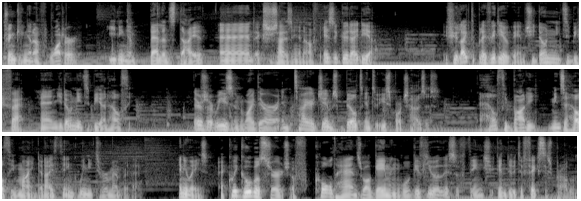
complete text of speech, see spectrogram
Drinking enough water, eating a balanced diet, and exercising enough is a good idea. If you like to play video games, you don't need to be fat and you don't need to be unhealthy. There's a reason why there are entire gyms built into esports houses. A healthy body means a healthy mind, and I think we need to remember that. Anyways, a quick Google search of cold hands while gaming will give you a list of things you can do to fix this problem.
